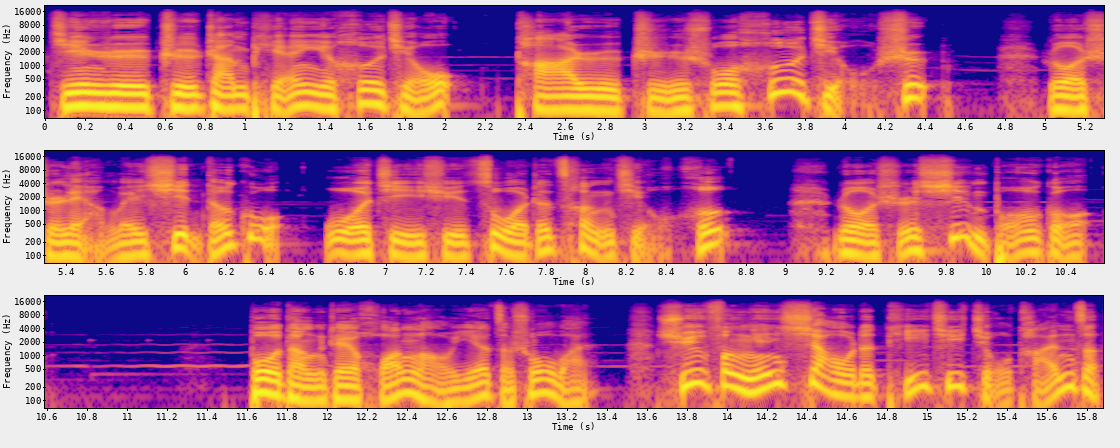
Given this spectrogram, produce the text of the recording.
今日只占便宜喝酒。”他日只说喝酒事，若是两位信得过，我继续坐着蹭酒喝；若是信不过，不等这黄老爷子说完，徐凤年笑着提起酒坛子，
